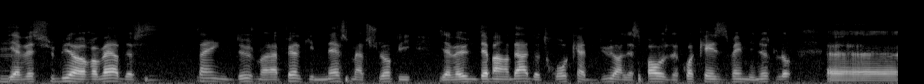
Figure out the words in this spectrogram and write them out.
hmm. ils avaient subi un revers de 5-2. Je me rappelle qu'il menait ce match-là, puis il y avait une débandade de 3-4 buts en l'espace de quoi 15-20 minutes. Là. Euh,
